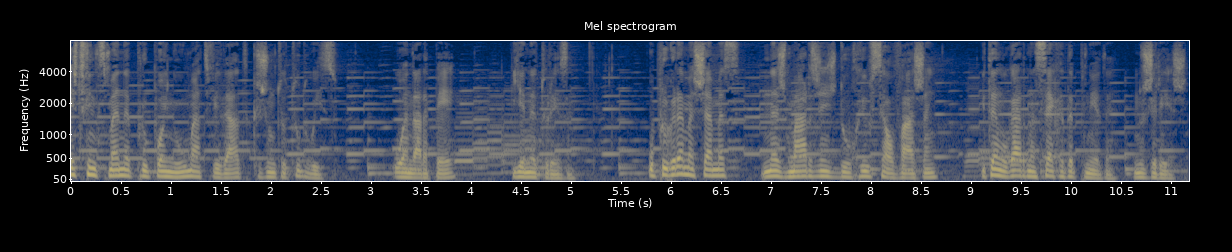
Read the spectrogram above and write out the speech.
Este fim de semana proponho uma atividade que junta tudo isso o andar a pé e a natureza. O programa chama-se Nas Margens do Rio Selvagem e tem lugar na Serra da Peneda, no Jerez.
